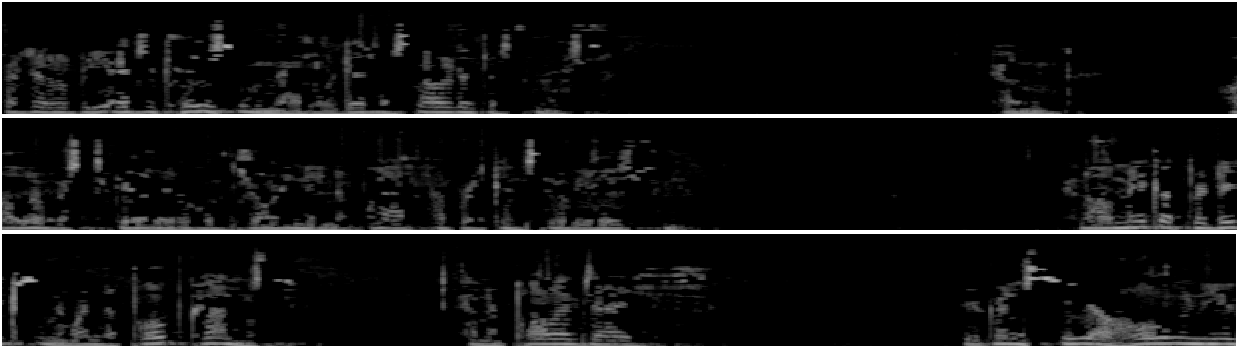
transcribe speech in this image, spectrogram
But it'll be education that will get us out of this mess. And all of us together will join in the path of reconciliation. And I'll make a prediction when the Pope comes and apologizes, you're going to see a whole new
